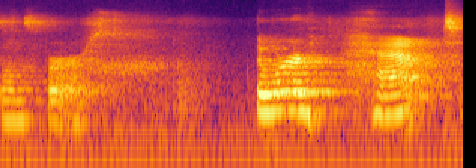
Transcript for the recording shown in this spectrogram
Ones first. The word hat.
